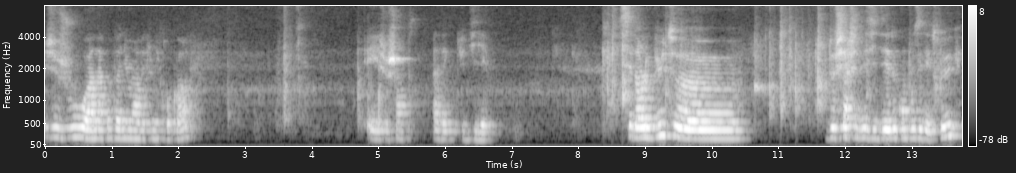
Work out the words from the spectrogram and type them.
Je joue un accompagnement avec le micro-corg et je chante avec du delay. C'est dans le but euh, de chercher des idées, de composer des trucs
